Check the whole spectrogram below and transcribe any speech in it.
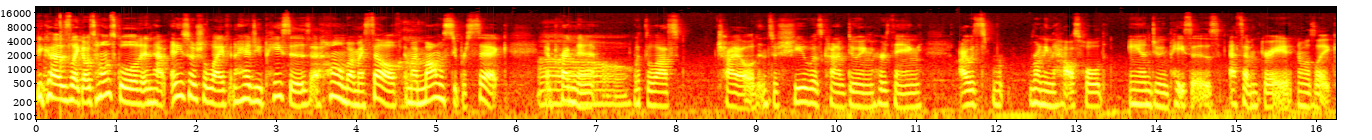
because like I was homeschooled and didn't have any social life, and I had to do paces at home by myself, and my mom was super sick and Oh. pregnant with the last child, and so she was kind of doing her thing. I was r- running the household and doing paces at seventh grade, and I was like,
